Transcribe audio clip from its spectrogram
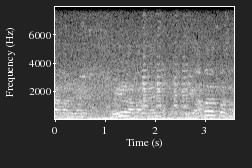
వ్యాపారం కానీ రొయ్యల వ్యాపారం కానీ ఈ వ్యాపారం కోసం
